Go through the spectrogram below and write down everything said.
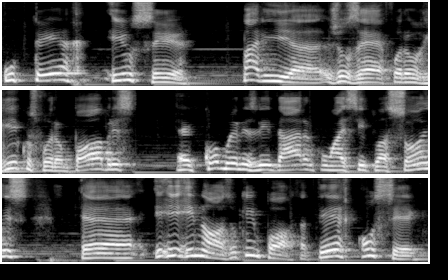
o ter e o ser. Maria, José foram ricos, foram pobres, é, como eles lidaram com as situações é, e, e, nós, o que importa, ter ou ser.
